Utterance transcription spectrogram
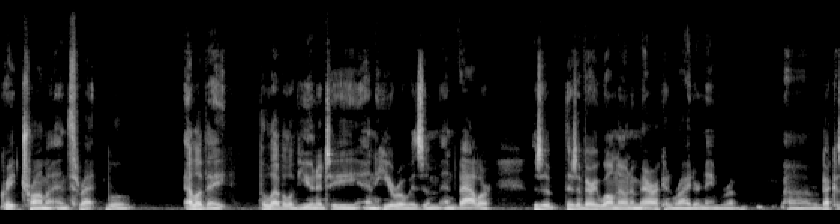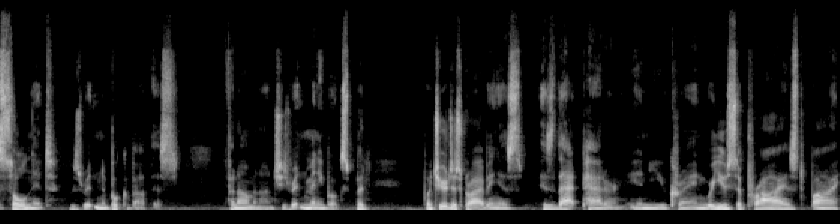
great trauma and threat will elevate the level of unity and heroism and valor. There's a there's a very well known American writer named uh, Rebecca Solnit who's written a book about this phenomenon. She's written many books, but what you're describing is is that pattern in Ukraine. Were you surprised by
